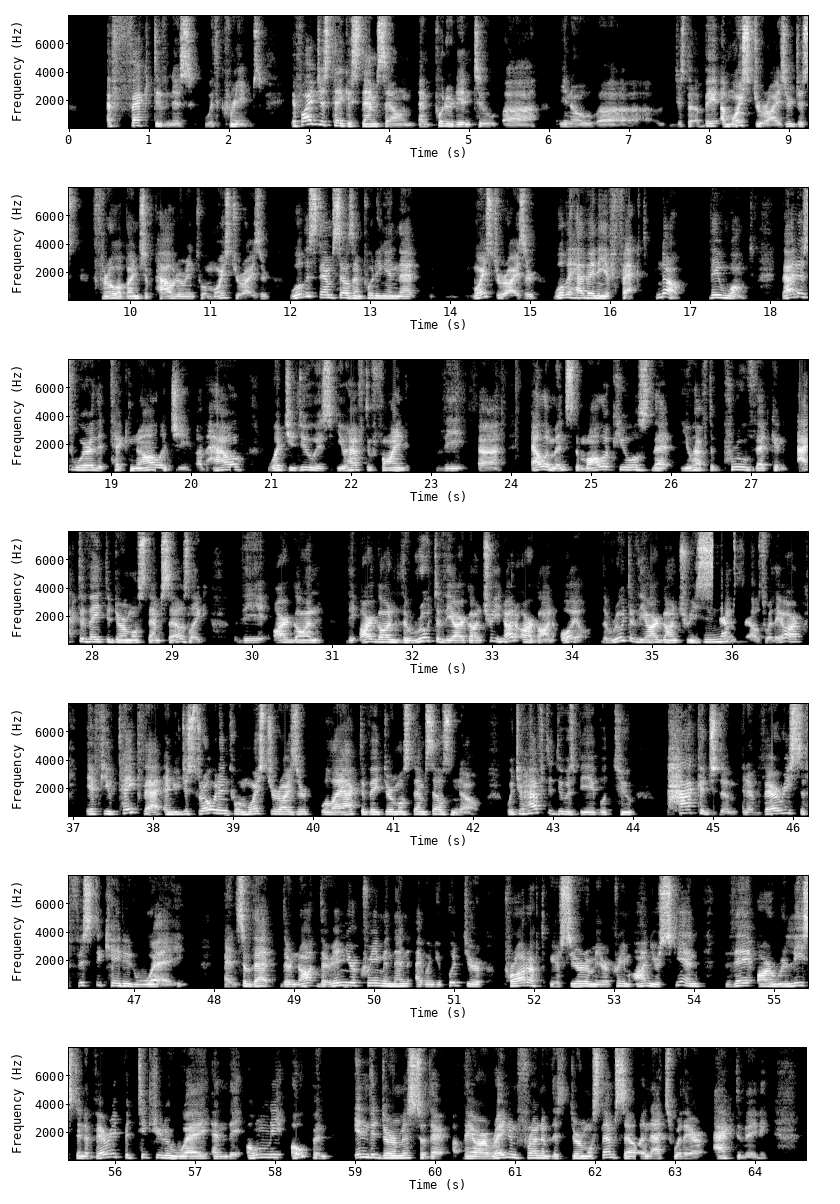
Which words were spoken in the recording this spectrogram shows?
effectiveness with creams. If I just take a stem cell and, and put it into, uh, you know, uh, just a, a moisturizer, just throw a bunch of powder into a moisturizer, will the stem cells I'm putting in that moisturizer, will they have any effect? No. They won't. That is where the technology of how what you do is you have to find the uh, elements, the molecules that you have to prove that can activate the dermal stem cells, like the argan, the argan, the root of the argan tree, not argan oil, the root of the argan tree mm-hmm. stem cells, where they are. If you take that and you just throw it into a moisturizer, will I activate dermal stem cells? No. What you have to do is be able to package them in a very sophisticated way and so that they're not they're in your cream and then when you put your product your serum your cream on your skin they are released in a very particular way and they only open in the dermis so that they are right in front of this dermal stem cell and that's where they are activating.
